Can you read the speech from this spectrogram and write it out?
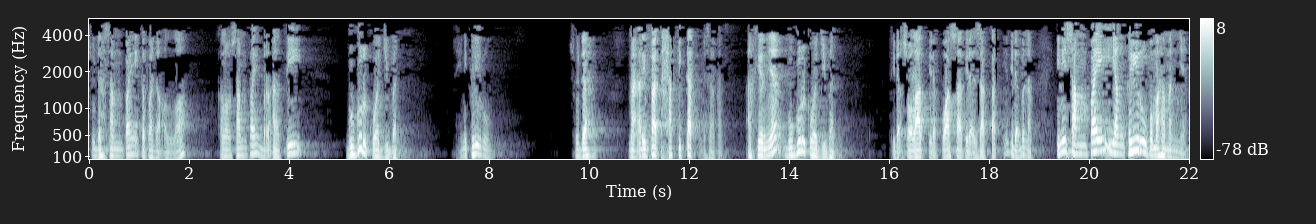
sudah sampai kepada Allah. Kalau sampai berarti gugur kewajiban. Ini keliru. Sudah ma'rifat hakikat misalkan. Akhirnya gugur kewajiban. Tidak sholat, tidak puasa, tidak zakat. Ini tidak benar. Ini sampai yang keliru pemahamannya.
